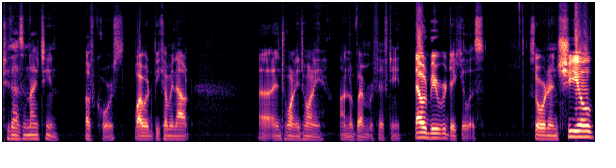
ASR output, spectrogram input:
2019. Of course. Why would it be coming out uh, in 2020 on November 15th? That would be ridiculous. Sword and Shield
